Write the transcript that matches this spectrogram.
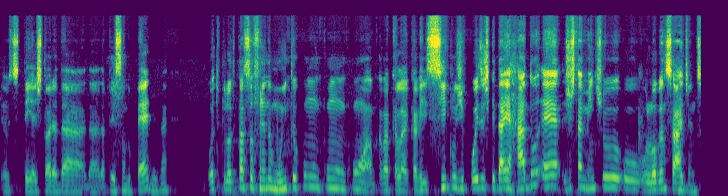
eu citei a história da, da, da pressão do Pérez, né? Outro piloto está sofrendo muito com, com, com, aquela, aquele ciclo de coisas que dá errado é justamente o, o, o Logan Sargent,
